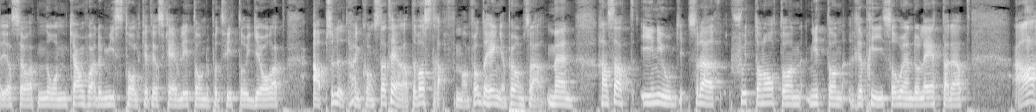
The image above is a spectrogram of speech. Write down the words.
jag såg att någon kanske hade misstolkat, jag skrev lite om det på Twitter igår att absolut, han konstaterade att det var straff, man får inte hänga på honom sådär. Men han satt i nog sådär 17, 18, 19 repriser och ändå letade att Ja,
